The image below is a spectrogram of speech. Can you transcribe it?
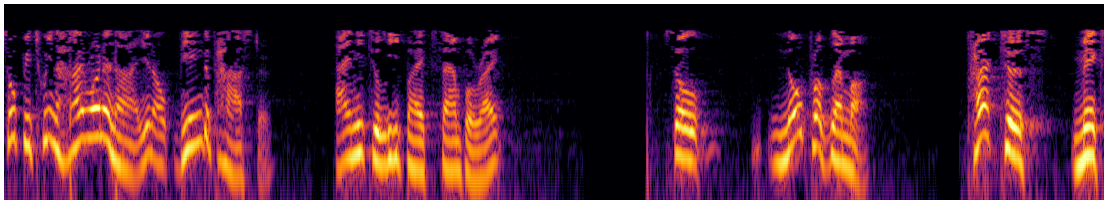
So between Hiron and I, you know, being the pastor, I need to lead by example, right? So no problema. Practice makes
